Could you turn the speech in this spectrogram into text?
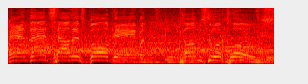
And that's how this ball game comes to a close.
